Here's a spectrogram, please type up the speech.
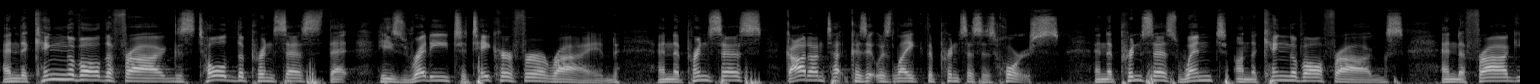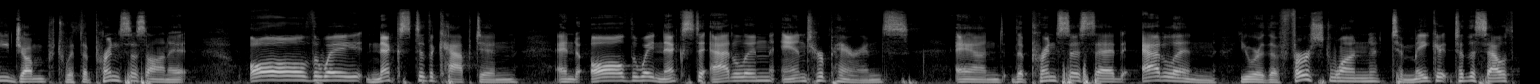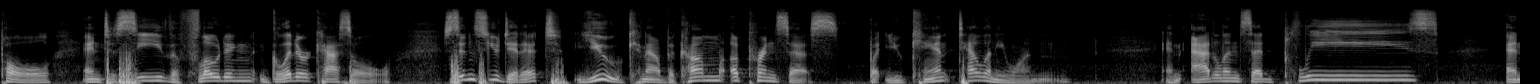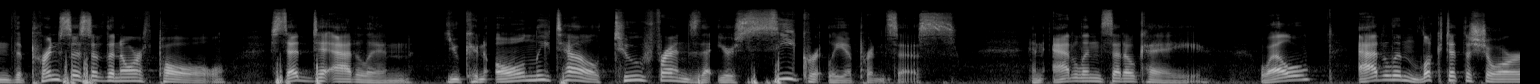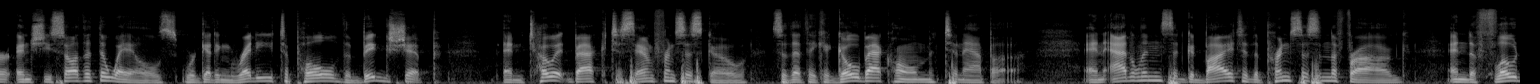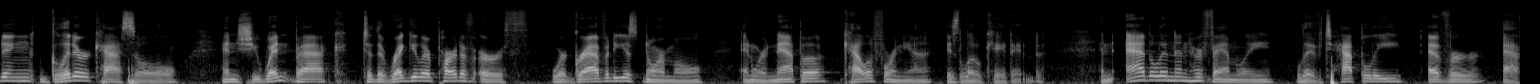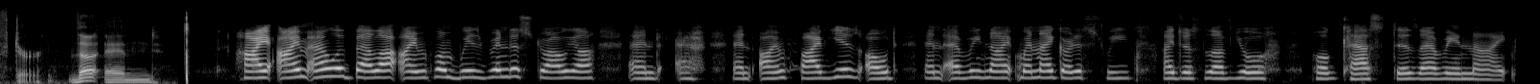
And the king of all the frogs told the princess that he's ready to take her for a ride. And the princess got on top because it was like the princess's horse. And the princess went on the king of all frogs, and the froggy jumped with the princess on it all the way next to the captain and all the way next to Adeline and her parents. And the princess said, Adeline, you are the first one to make it to the South Pole and to see the floating glitter castle. Since you did it, you can now become a princess, but you can't tell anyone. And Adeline said, Please. And the princess of the North Pole said to Adeline, You can only tell two friends that you're secretly a princess. And Adeline said, Okay. Well, Adeline looked at the shore and she saw that the whales were getting ready to pull the big ship and tow it back to San Francisco so that they could go back home to Napa. And Adeline said goodbye to the princess and the frog and the floating glitter castle, and she went back to the regular part of Earth where gravity is normal and where Napa, California is located. And Adeline and her family lived happily ever after. The end. Hi, I'm Arabella. I'm from Brisbane, Australia, and uh, and I'm five years old. And every night when I go to sleep, I just love your podcasters every night.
